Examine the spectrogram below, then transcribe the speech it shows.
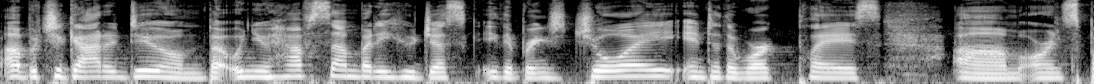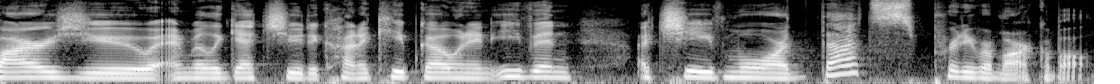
uh, but you got to do them. But when you have somebody who just either brings joy into the workplace um, or inspires you and really gets you to kind of keep going and even achieve more, that's pretty remarkable.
